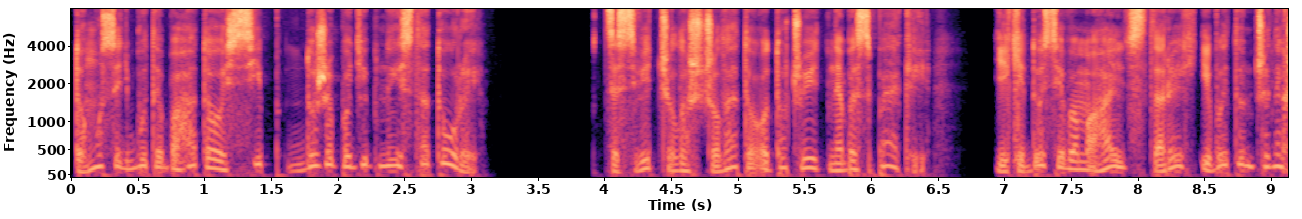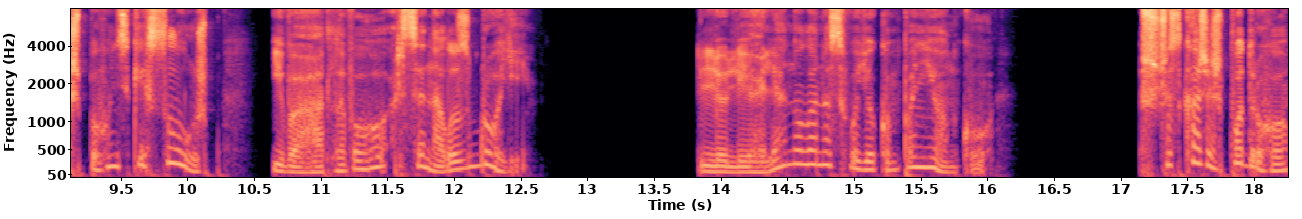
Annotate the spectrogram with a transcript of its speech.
то мусить бути багато осіб дуже подібної статури. Це свідчило, що лето оточують небезпеки, які досі вимагають старих і витончених шпигунських служб і вигадливого арсеналу зброї. Люлі глянула на свою компаньйонку. Що скажеш, подруго?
